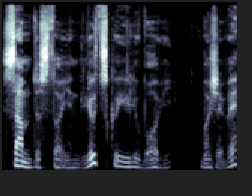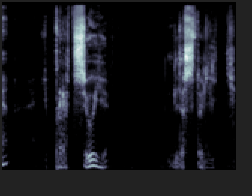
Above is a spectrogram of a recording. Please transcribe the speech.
сам достоїн людської любові, бо живе і працює для століть.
